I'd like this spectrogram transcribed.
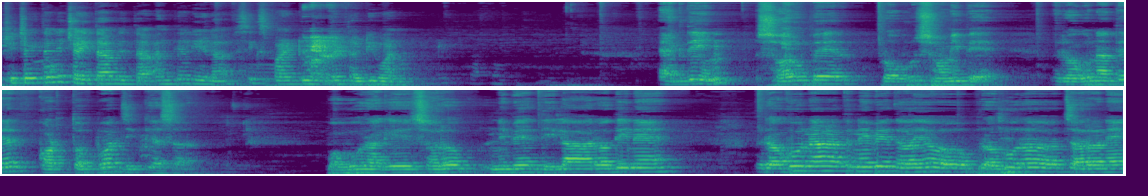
Sri Chaitanya Charitamrita Antyalila 6.231 একদিন স্বরূপের প্রভুর সমীপে রঘুনাথের কর্তব্য জিজ্ঞাসা প্রভুর আগে স্বরূপ নিবেদিলার দিনে রঘুনাথ নিবেদয় প্রভুর চরণে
